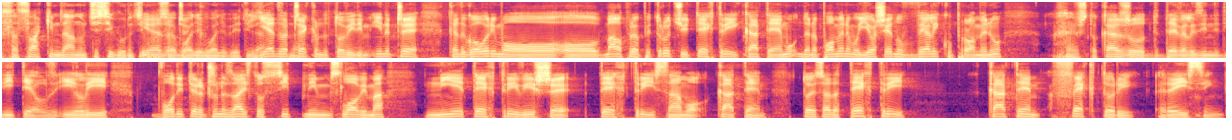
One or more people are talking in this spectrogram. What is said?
sa svakim danom će sigurno, sigurno sve bolje bolje i bolje biti. Da, Jedva da. čekam da to vidim. Inače, kada govorimo o, o malo pre o Petruću i Tech 3 i KTM-u, da napomenemo još jednu veliku promenu, što kažu the devil is in the details, ili vodite račune zaista o sitnim slovima, nije Tech 3 više Tech 3 samo KTM. To je sada Tech 3 KTM Factory Racing.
